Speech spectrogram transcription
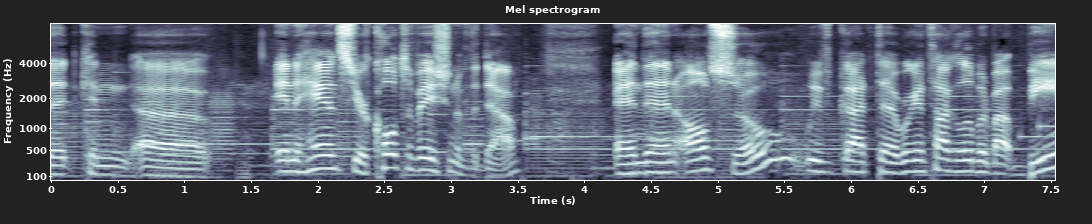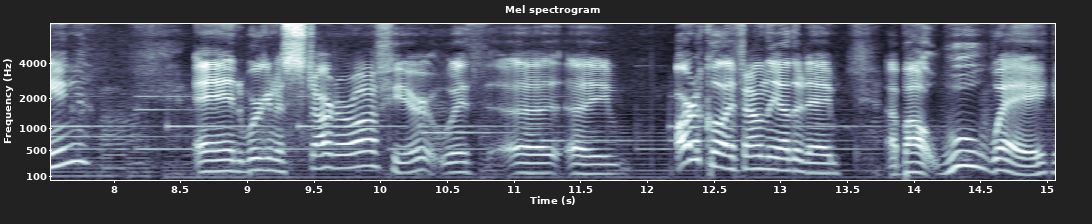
that can uh, enhance your cultivation of the Tao. And then also, we've got uh, we're going to talk a little bit about being, and we're going to start her off here with uh, a article I found the other day about Wu Wei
